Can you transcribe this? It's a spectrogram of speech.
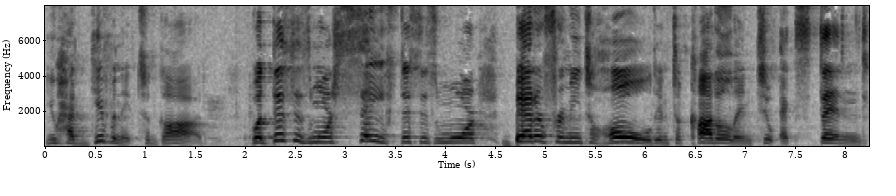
you had given it to God. But this is more safe. This is more better for me to hold and to cuddle and to extend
